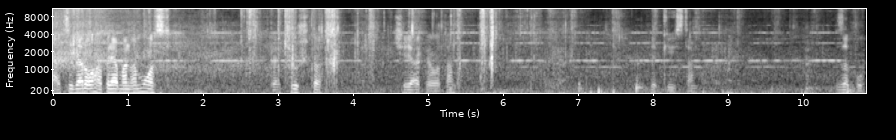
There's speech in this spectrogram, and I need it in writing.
А це дорога прямо на мост. Качушка. Чи як його там. Якийсь там. Забув.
